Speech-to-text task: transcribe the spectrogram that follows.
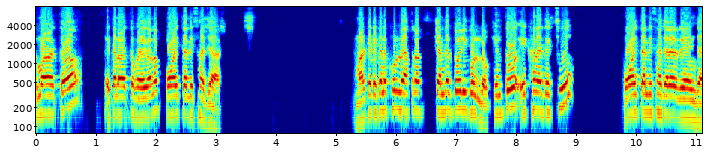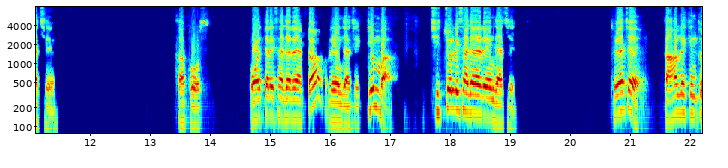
তোমার হয়তো, এখানে হয়তো হয়ে গেল পঁয়তাল্লিশ হাজার। মার্কেট এখানে খুললো, এতটা ক্যান্ডেল তৈরি করল, কিন্তু এখানে দেখছি পঁয়তাল্লিশ হাজারের রেঞ্জ আছে। সাপোজ পঁয়তাল্লিশ হাজারের একটা রেঞ্জ আছে, কিংবা ছিচল্লিশ হাজারের রেঞ্জ আছে। ঠিক আছে? তাহলে কিন্তু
